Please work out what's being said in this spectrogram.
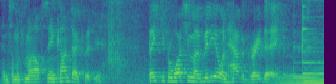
and someone from my office will be in contact with you. Thank you for watching my video and have a great day.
